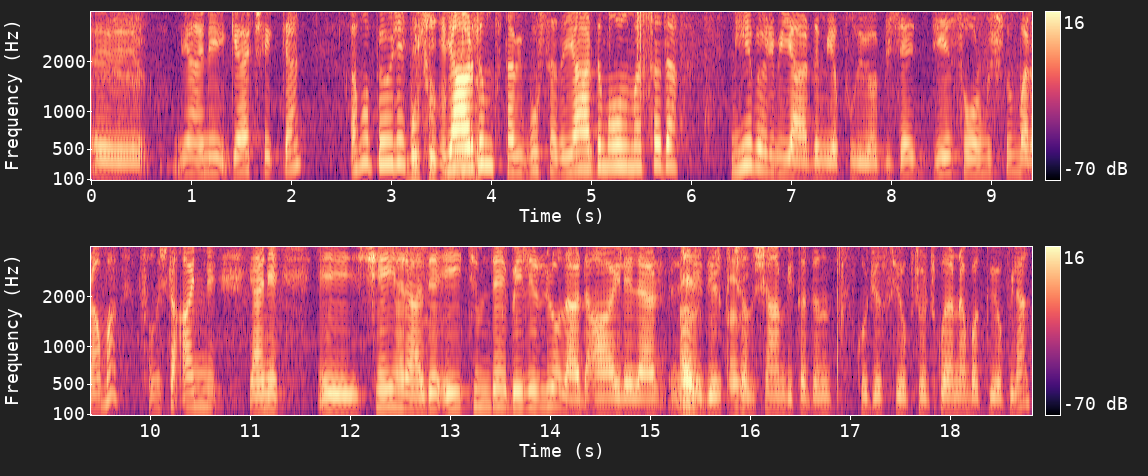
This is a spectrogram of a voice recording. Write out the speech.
Ee, yani gerçekten ama böyle Bursa'da yardım tabii Bursa'da yardım olmasa da niye böyle bir yardım yapılıyor bize diye sormuşluğum var ama sonuçta anne yani e, şey herhalde eğitimde belirliyorlardı aileler e, Evet, nedir evet. çalışan bir kadın kocası yok çocuklarına bakıyor filan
